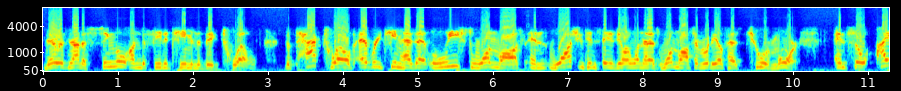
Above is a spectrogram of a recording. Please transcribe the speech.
There is not a single undefeated team in the Big 12. The Pac 12, every team has at least one loss, and Washington State is the only one that has one loss. Everybody else has two or more. And so I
